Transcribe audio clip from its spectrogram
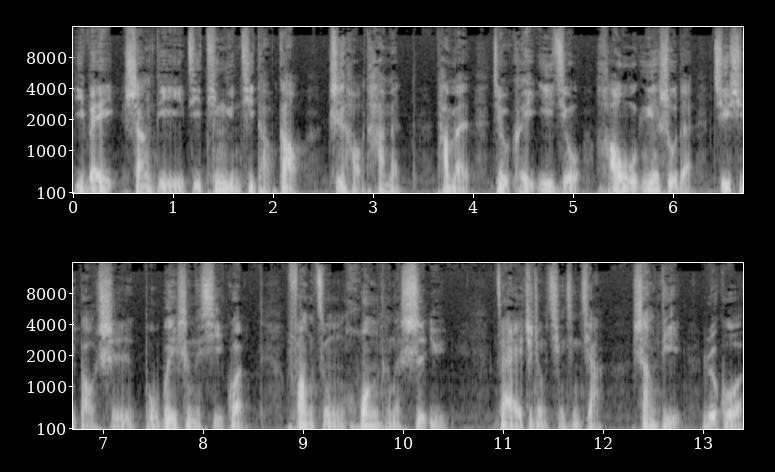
以为上帝既听允其祷告治好他们，他们就可以依旧毫无约束的继续保持不卫生的习惯，放纵荒唐的嗜欲。在这种情形下，上帝如果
